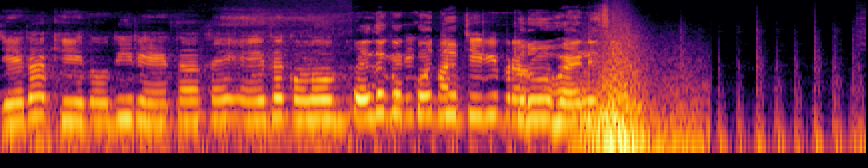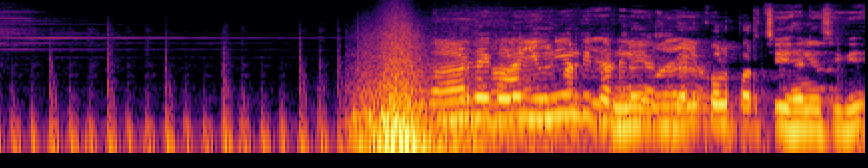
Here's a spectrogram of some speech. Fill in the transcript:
ਜਿਹਦਾ ਖੇਤ ਉਹਦੀ ਰੇਤ ਆ ਤੇ ਇਹਦੇ ਕੋਲੋਂ ਇਹਦੇ ਕੋਲ ਕੁਝ ਪ੍ਰੂਫ ਹੈ ਨਹੀਂ ਸੀ। ਪਰਿਵਾਰ ਦੇ ਕੋਲ ਯੂਨੀਅਨ ਦੀ ਪਰਚੀ ਨਹੀਂ ਬਿਲਕੁਲ ਪਰਚੀ ਹੈ ਨਹੀਂ ਸੀਗੀ।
